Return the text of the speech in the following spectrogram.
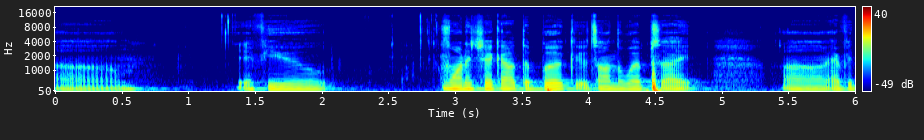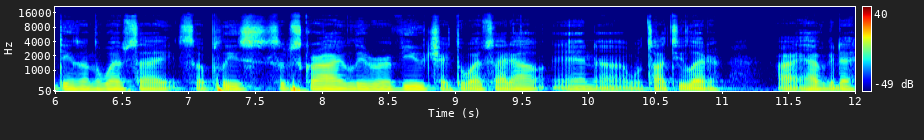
Um, if you want to check out the book, it's on the website. Uh, everything's on the website. So please subscribe, leave a review, check the website out, and uh, we'll talk to you later. All right, have a good day.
